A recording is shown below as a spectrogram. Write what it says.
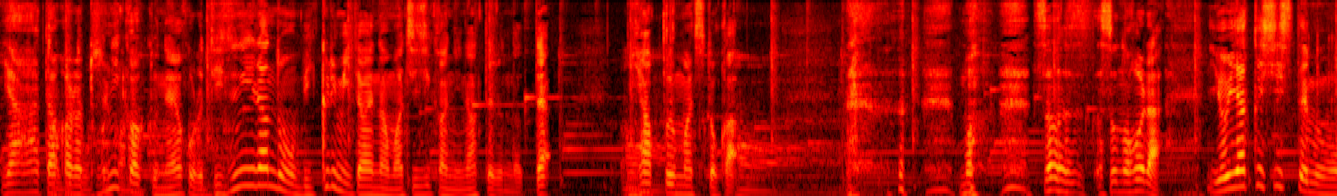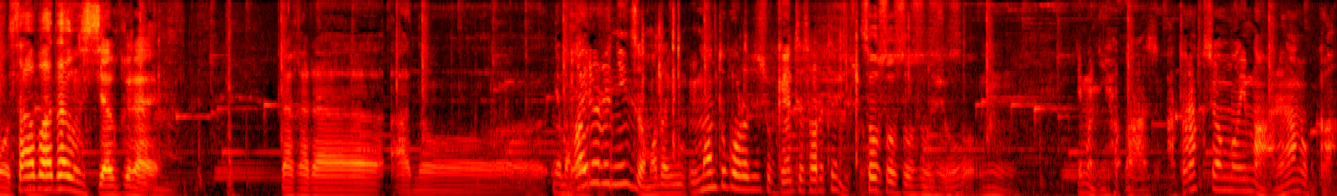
いやーだからとにかくねほらディズニーランドもびっくりみたいな待ち時間になってるんだって200分待ちとか。あ もうそそのほら予約システムもサーバーダウンしちゃうくらい、ーだからあのでも入れる人数はまだ今今のところでしょ？限定されてるんでしょ？そうそうそうそうそう。そう、うん。今日本あアトラクションも今あれなのか。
